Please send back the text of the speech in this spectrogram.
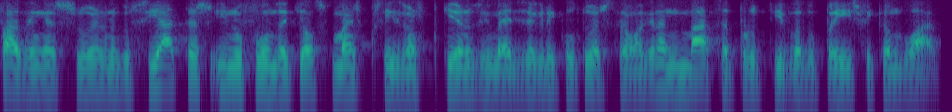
fazem as suas negociatas e, no fundo, aqueles que mais precisam, os pequenos e médios agricultores, que são a grande massa produtiva do país, ficam de lado.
